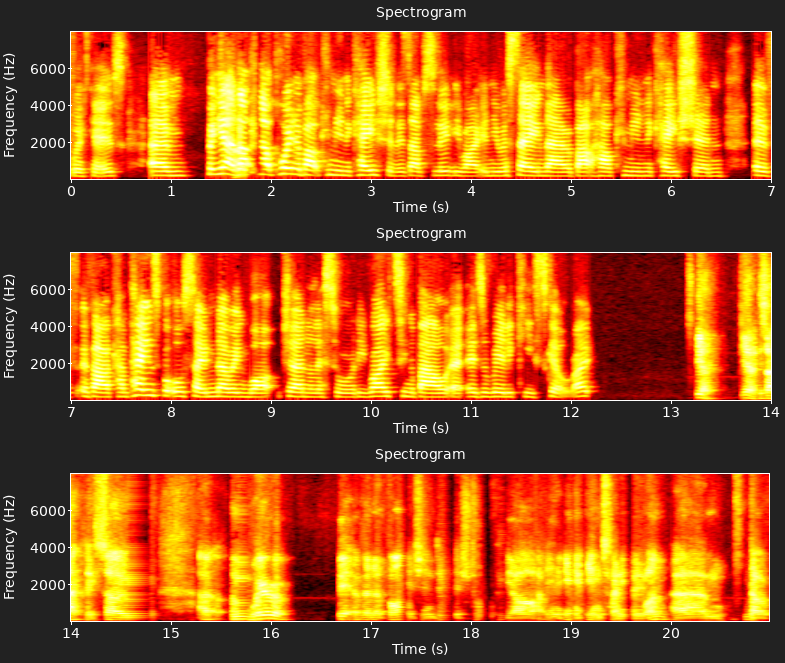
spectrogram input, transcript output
Wicked. Um, but yeah, that, that point about communication is absolutely right. And you were saying there about how communication of, of our campaigns, but also knowing what journalists are already writing about is a really key skill, right? Yeah, yeah, exactly. So uh, we're a bit of an advantage in digital PR in, in, in 2021, um, you know,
